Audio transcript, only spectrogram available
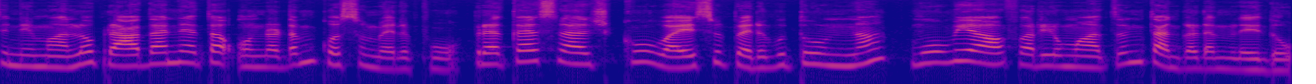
సినిమాలో ప్రాధాన్యత ఉండటం కొసమెరుపు. ప్రకాష్ రాజ్కు వయసు పెరుగుతూ ఉన్న మూవీ ఆఫర్లు మాత్రం తగ్గడం లేదు.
